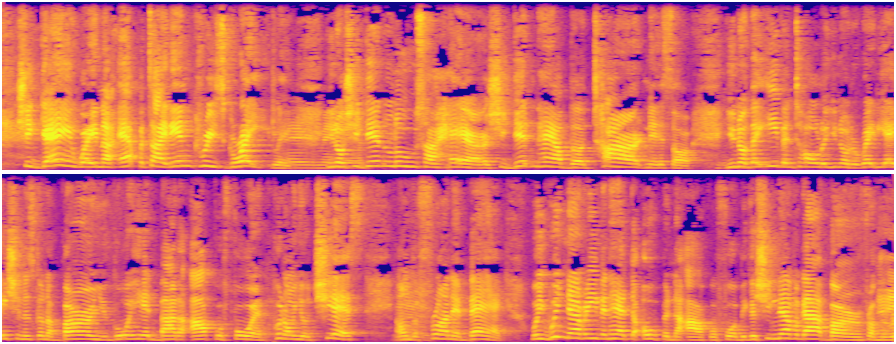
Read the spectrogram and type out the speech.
she gained weight and her appetite increased greatly. Amen. You know, she didn't lose her hair. She didn't have the tiredness or you know, they even told her, you know, the radiation is gonna burn you. Go ahead and buy the Aquaphor and put on your chest on Mm. the front and back. We we never even had to open the Aquaphor because she never got burned from the Amen.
